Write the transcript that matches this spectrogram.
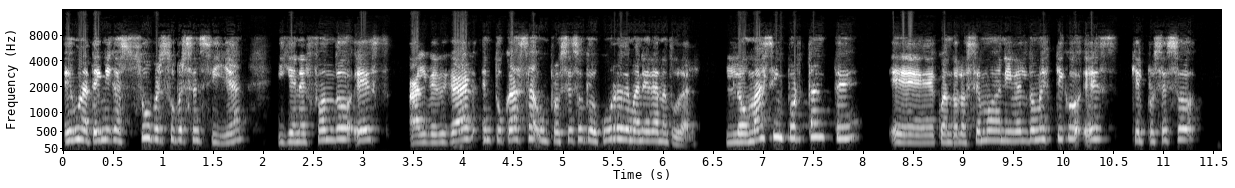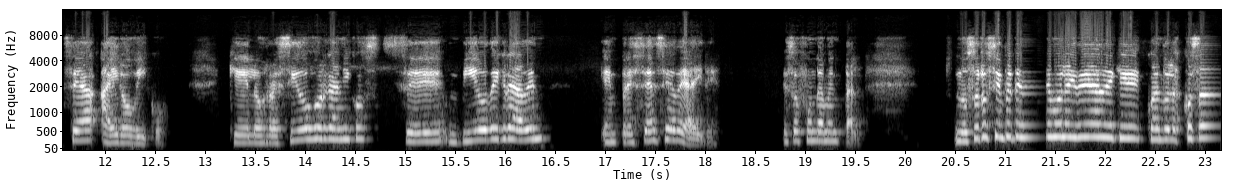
es una técnica súper, súper sencilla y que en el fondo es albergar en tu casa un proceso que ocurre de manera natural. Lo más importante eh, cuando lo hacemos a nivel doméstico es que el proceso sea aeróbico, que los residuos orgánicos se biodegraden en presencia de aire. Eso es fundamental. Nosotros siempre tenemos la idea de que cuando las cosas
